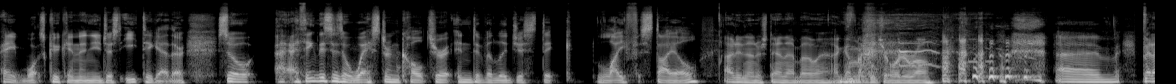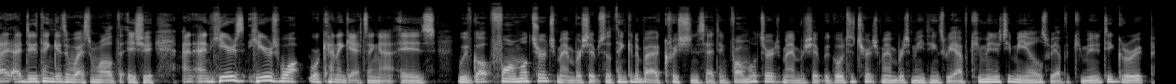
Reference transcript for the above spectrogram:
Hey, what's cooking? And you just eat together. So I think this is a Western culture, individualistic lifestyle. I didn't understand that, by the way. I'm going to get your order wrong. um, but I, I, do think it's a Western world issue. And and here's here's what we're kind of getting at is we've got formal church membership. So thinking about a Christian setting, formal church membership, we go to church members meetings, we have community meals, we have a community group.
